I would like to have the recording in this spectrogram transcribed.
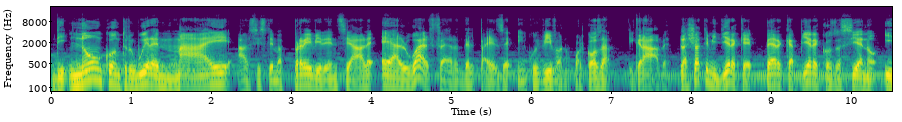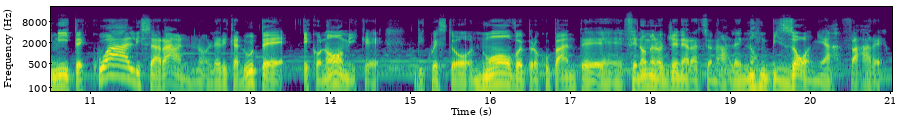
di non contribuire mai al sistema previdenziale e al welfare del paese in cui vivono, qualcosa di grave. Lasciatemi dire che per capire cosa siano i NIT e quali saranno le ricadute economiche di questo nuovo e preoccupante fenomeno generazionale non bisogna fare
